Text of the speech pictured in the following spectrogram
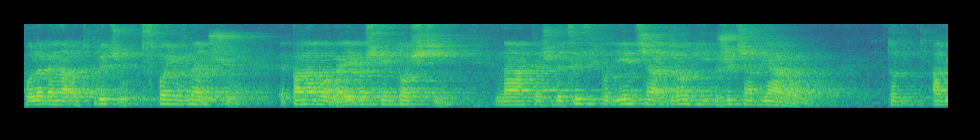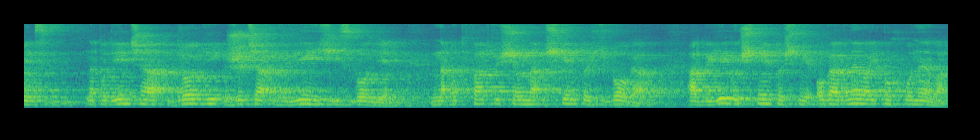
polega na odkryciu w swoim wnętrzu Pana Boga, Jego świętości, na też decyzji podjęcia drogi życia wiarą. To, a więc na podjęcia drogi życia w więzi z Bogiem, na otwarciu się na świętość Boga, aby Jego świętość mnie ogarnęła i pochłonęła.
